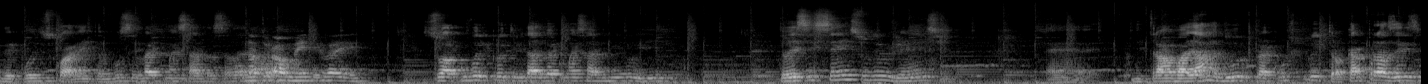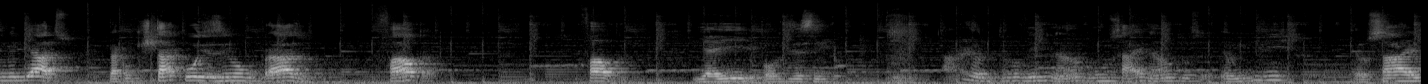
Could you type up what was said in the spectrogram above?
depois dos 40, você vai começar a desacelerar. Naturalmente vai. Sua curva de produtividade vai começar a diminuir. Então esse senso de urgência, é, de trabalhar duro para construir, trocar prazeres imediatos, para conquistar coisas em longo prazo, falta. Falta. E aí o povo diz assim, ah, Jô, tu não vive não, tu não sai não, tu eu me divirto, eu saio.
